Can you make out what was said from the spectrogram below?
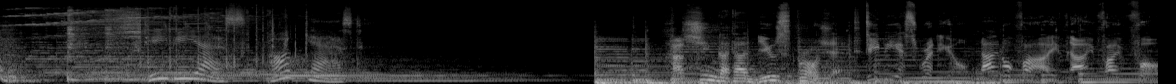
TBS Podcast 発信型ニュースプロジェクト。TBS Radio 905-954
